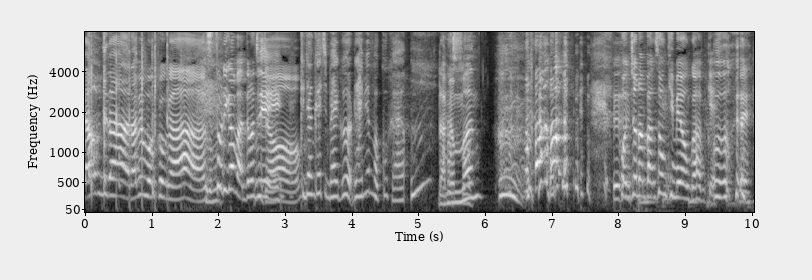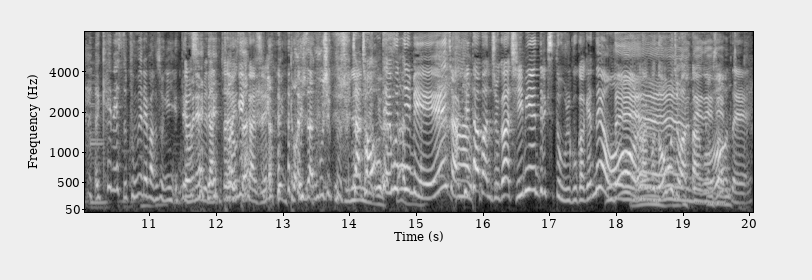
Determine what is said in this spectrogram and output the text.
나옵니다. 라면 먹고 가 스토리가 네. 만들어지죠. 그냥 가지 말고 라면 먹고 가. 음? 라면만 건전한 방송 김혜영과 함께. 네. KBS 국민의 방송이기 때문에 그렇습니다. 자, 여기까지. 더 이상 후식도 자 중요한 얘기야. 정대훈님이 자 아. 기타 반주가 지미 핸드릭스도 울고 가겠네요. 네. 라고 너무 좋았다고. 네, 네, 네.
